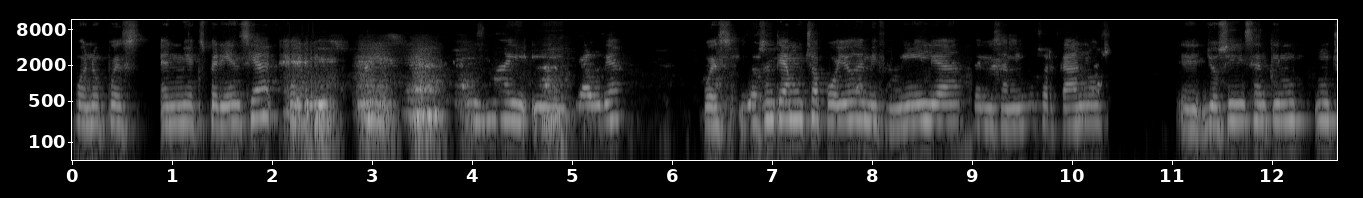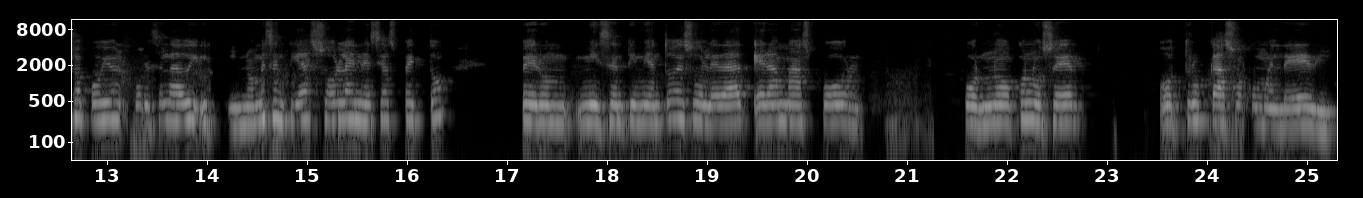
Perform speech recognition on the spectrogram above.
Bueno, pues en mi experiencia con Luzma y, y Claudia, pues yo sentía mucho apoyo de mi familia, de mis amigos cercanos. Eh, yo sí sentí mucho apoyo por ese lado y, y, no me sentía sola en ese aspecto pero mi sentimiento de soledad era más por, por no conocer otro caso como el de Eddie,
